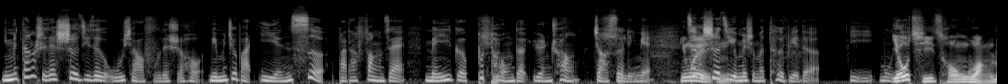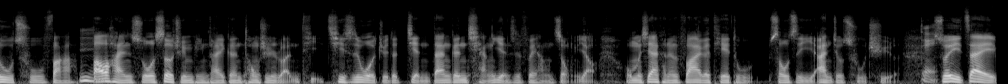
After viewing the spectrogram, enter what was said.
你们当时在设计这个五小福的时候，你们就把颜色把它放在每一个不同的原创角色里面。这个设计有没有什么特别的？嗯尤其从网络出发，包含说社群平台跟通讯软体，嗯，其实我觉得简单跟抢眼是非常重要。我们现在可能发一个贴图，手指一按就出去了。对，所以在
